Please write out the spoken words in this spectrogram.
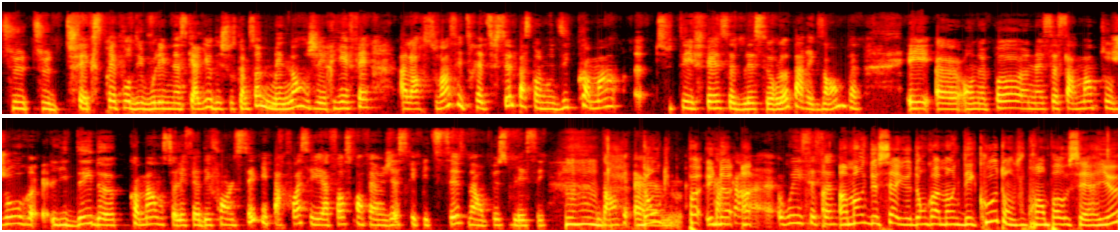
tu, tu, fais exprès pour dévouler une escalier ou des choses comme ça. Mais non, j'ai rien fait. Alors souvent, c'est très difficile parce qu'on nous dit comment euh, tu t'es fait cette blessure-là, par exemple. Et euh, on n'a pas nécessairement toujours l'idée de comment on se les fait. Des fois, on le sait, mais parfois, c'est à force qu'on fait un geste répétitif, ben, on peut se blesser. Mm-hmm. Donc, euh, Donc pas une, un, oui, c'est ça. Un manque de sérieux. Donc, un manque d'écoute. On vous prend pas au sérieux.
